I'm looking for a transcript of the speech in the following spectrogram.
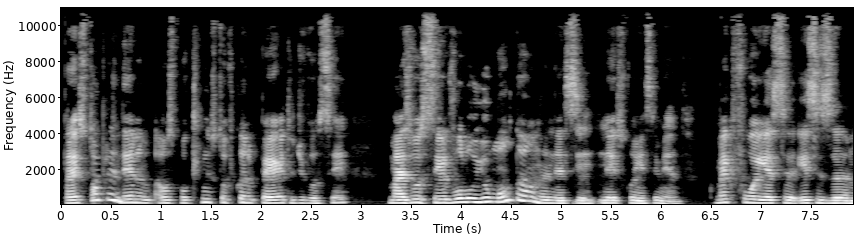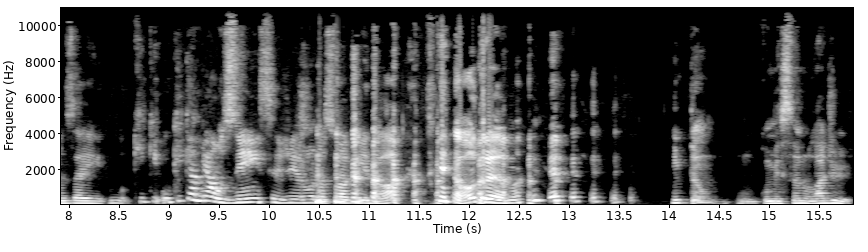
Para isso, estou aprendendo aos pouquinhos, estou ficando perto de você. Mas você evoluiu um montão né, nesse, Uhum. nesse conhecimento. Como é que foi esse- esses anos aí? O que, que- o que, que a minha ausência gerou na sua vida? Ó, ó o drama. Então, começando lá de.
